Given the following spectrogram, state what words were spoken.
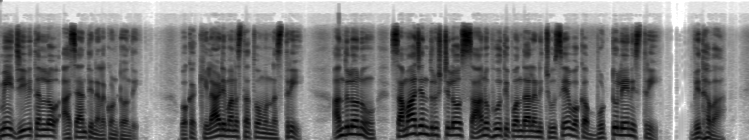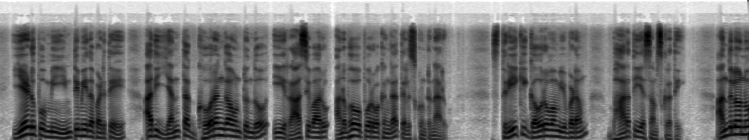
మీ జీవితంలో అశాంతి నెలకొంటోంది. ఒక కిలాడి మనస్తత్వం ఉన్న స్త్రీ అందులోనూ సమాజం దృష్టిలో సానుభూతి పొందాలని చూసే ఒక బొట్టులేని స్త్రీ విధవ. ఏడుపు మీ ఇంటిమీద పడితే అది ఎంత ఘోరంగా ఉంటుందో ఈ రాశివారు అనుభవపూర్వకంగా తెలుసుకుంటున్నారు. స్త్రీకి గౌరవం ఇవ్వడం భారతీయ సంస్కృతి. అందులోనూ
